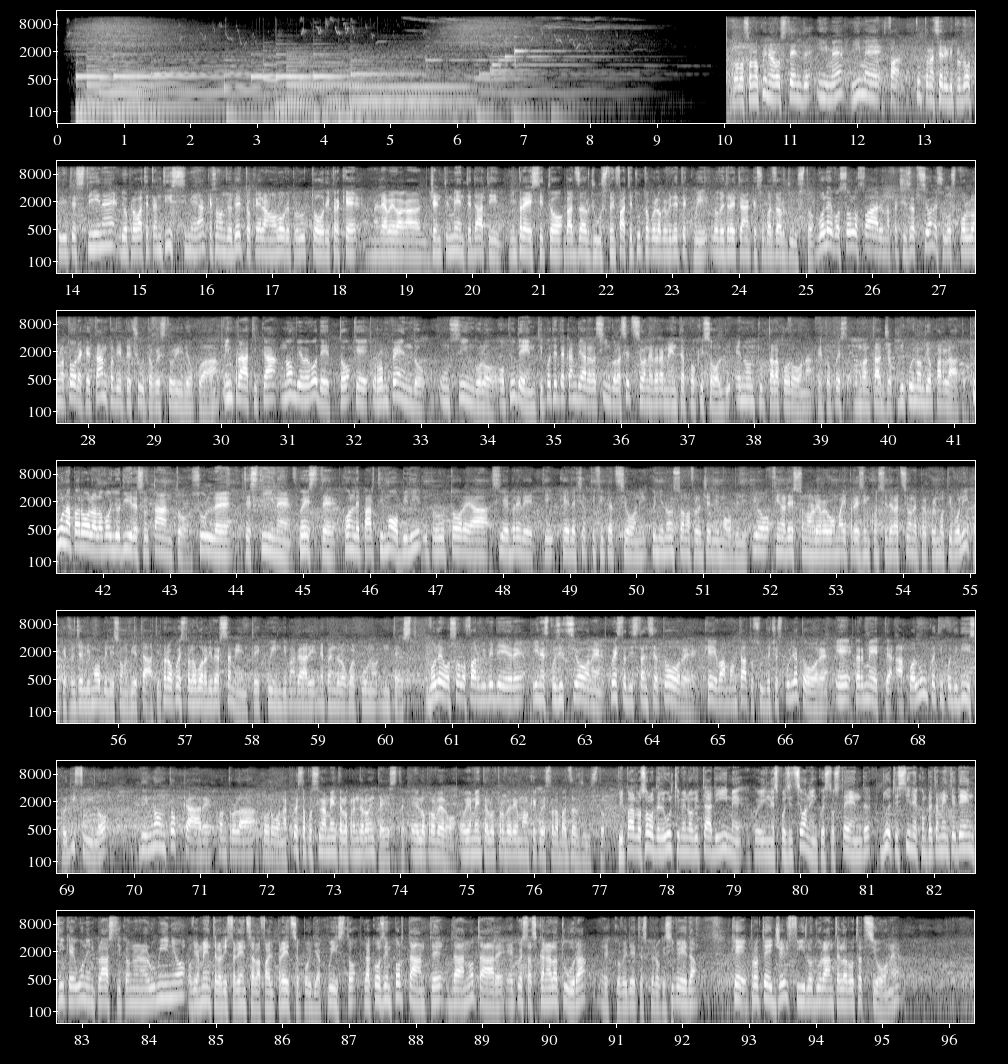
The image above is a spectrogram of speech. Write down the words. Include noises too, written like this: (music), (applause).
Sono qui nello stand IME. IME fa tutta una serie di prodotti di testine, le ho provate tantissime, anche se non vi ho detto che erano loro i produttori, perché me le aveva gentilmente dati in prestito Bazar Giusto. Infatti tutto quello che vedete qui lo vedrete anche su Bazar Giusto. Volevo solo fare una precisazione sullo spollonatore che tanto vi è piaciuto questo video qua. In pratica non vi avevo detto che rompendo un singolo o più denti potete cambiare la singola sezione veramente a pochi soldi e non tutta la corona. Ecco, questo è un vantaggio vantaggio di cui non vi ho parlato. Una parola la voglio dire soltanto sulle testine, queste con le parti mobili, il produttore ha sia i brevetti che le certificazioni, quindi non sono flagelli mobili. Io fino adesso non li avevo mai presi in considerazione per quel motivo lì, perché flagelli mobili sono vietati, però questo lavora diversamente e quindi magari ne prenderò qualcuno in test. Volevo solo farvi vedere in esposizione questo distanziatore che va montato sul decespugliatore e permette a qualunque tipo di disco e di filo di non toccare contro la corona. Questo prossimamente lo prenderò in test e lo proverò. Ovviamente lo troveremo anche questo da Bazar Giusto. Vi parlo solo delle ultime novità di IME in esposizione in questo stand. Due testine completamente identiche, una in plastica e una in alluminio. Ovviamente la differenza la fa il prezzo poi di acquisto. La cosa importante da notare è questa scanalatura, ecco vedete spero che si veda, che protegge il filo durante la rotazione.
